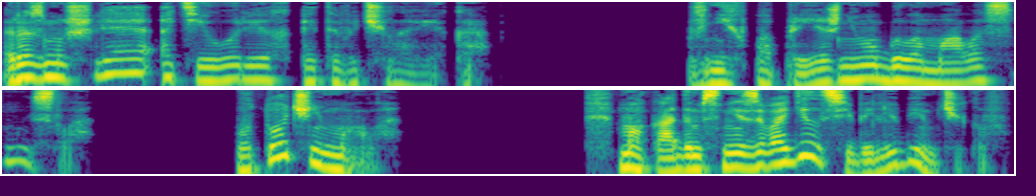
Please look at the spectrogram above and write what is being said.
размышляя о теориях этого человека. В них по-прежнему было мало смысла. Вот очень мало. МакАдамс не заводил себе любимчиков.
